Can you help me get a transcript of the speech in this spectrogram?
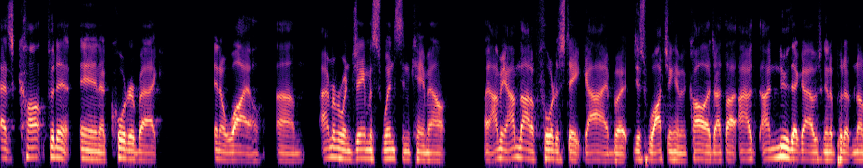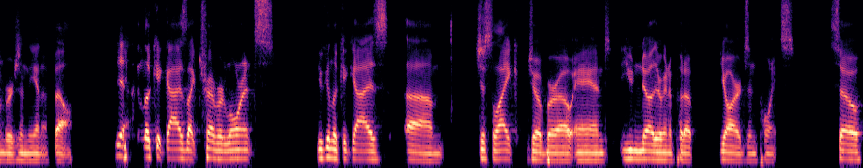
as confident in a quarterback in a while. Um, I remember when Jameis Winston came out. I mean, I'm not a Florida State guy, but just watching him in college, I thought I, I knew that guy was going to put up numbers in the NFL. Yeah. You can look at guys like Trevor Lawrence. You can look at guys um, just like Joe Burrow, and you know they're going to put up yards and points. So,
